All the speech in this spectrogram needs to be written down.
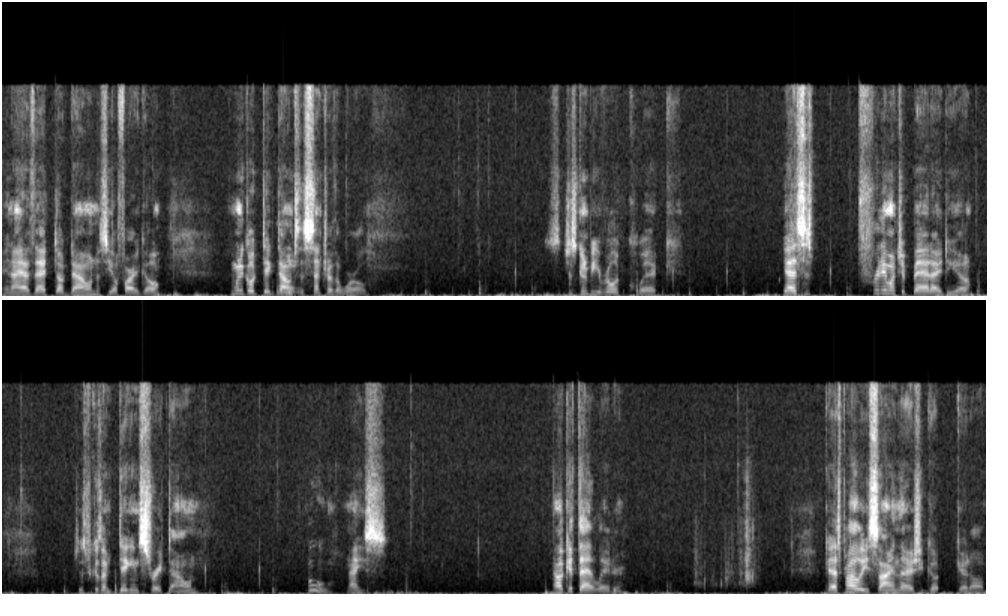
And I have that dug down to see how far I go. I'm going to go dig down to the center of the world. It's just going to be real quick. Yeah, this is pretty much a bad idea. Just because I'm digging straight down. Ooh, nice. I'll get that later. Okay, that's probably a sign that I should go get up.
